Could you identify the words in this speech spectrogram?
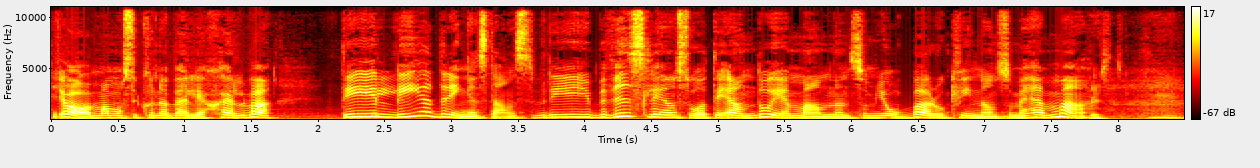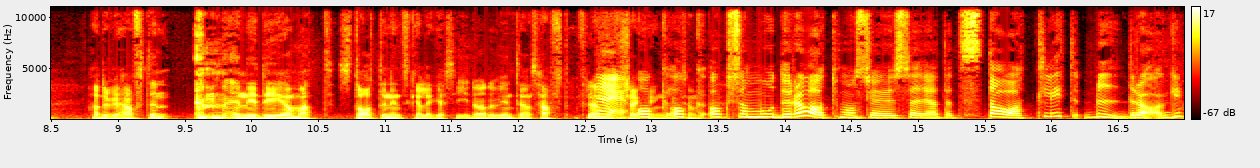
ja, man måste kunna välja själva det leder ingenstans. För Det är ju bevisligen så att det ändå är mannen som jobbar och kvinnan som är hemma. Visst. Hade vi haft en, en idé om att staten inte ska lägga sig i då hade vi inte ens haft en Nej, föräldraförsäkring. och, liksom. och, och som moderat måste jag ju säga att ett statligt bidrag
